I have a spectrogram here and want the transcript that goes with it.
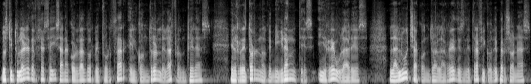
los titulares del G6 han acordado reforzar el control de las fronteras, el retorno de migrantes irregulares, la lucha contra las redes de tráfico de personas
